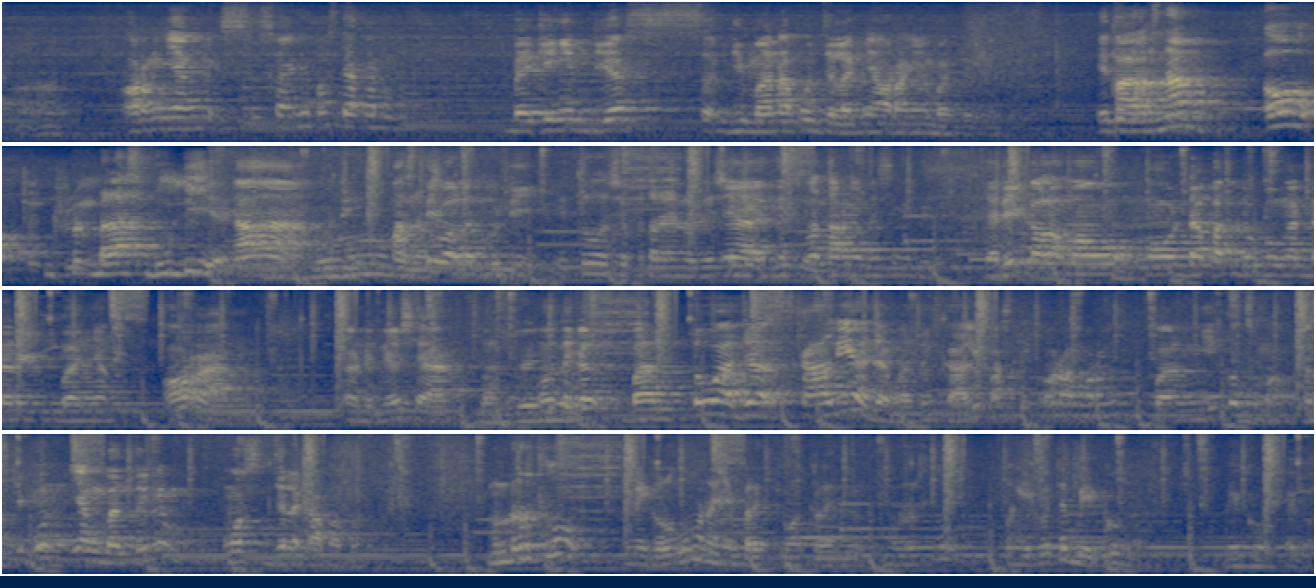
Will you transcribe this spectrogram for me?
Heeh. orang yang susah ini pasti akan backingin dia gimana pun jeleknya orang yang bantu. Itu karena pasti. oh balas budi ya Ah, Budi. pasti balas budi. itu seputar Indonesia Ya, kayak itu gitu. seputar itu sendiri. Jadi kalau mau mau dapat dukungan dari banyak orang Indonesia, Bantuin mau dulu. tinggal bantu aja sekali aja bantu sekali pasti orang-orang ngikut semua. Meskipun yang bantu ini mau sejelek apa pun. Menurut lu nih kalau gue mau nanya balik sama kalian dulu menurut lu pengikutnya bego nggak? Bego, bego.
